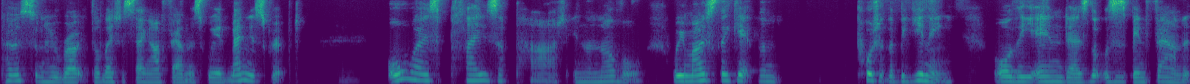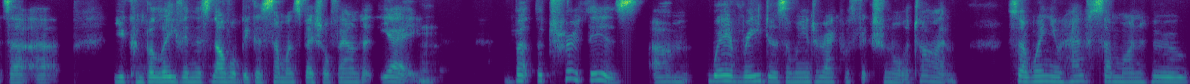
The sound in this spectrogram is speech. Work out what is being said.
person who wrote the letter saying, I found this weird manuscript, always plays a part in the novel. We mostly get them put at the beginning or the end as, look, this has been found. It's a, a you can believe in this novel because someone special found it. Yay. Mm. But the truth is, um, we're readers and we interact with fiction all the time. So when you have someone who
